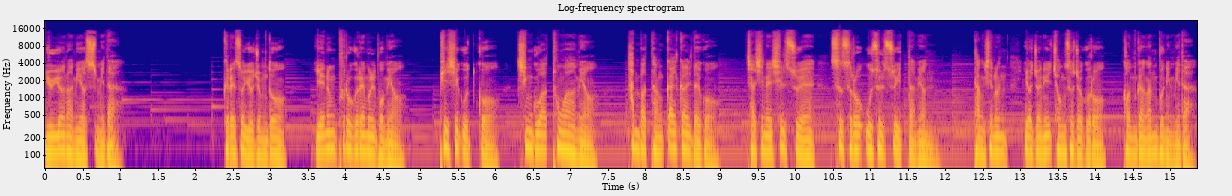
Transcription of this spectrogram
유연함이었습니다. 그래서 요즘도 예능 프로그램을 보며 피식 웃고 친구와 통화하며 한바탕 깔깔대고 자신의 실수에 스스로 웃을 수 있다면 당신은 여전히 정서적으로 건강한 분입니다.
